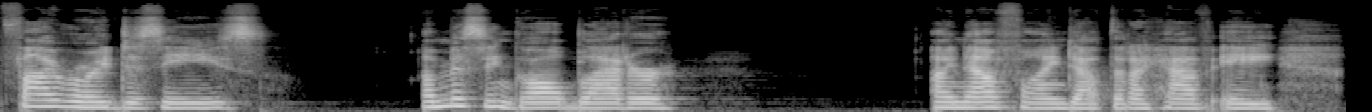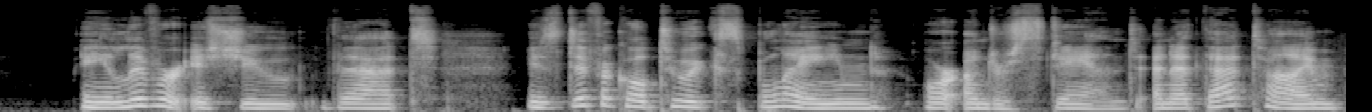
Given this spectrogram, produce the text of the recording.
thyroid disease, a missing gallbladder, I now find out that I have a, a liver issue that is difficult to explain or understand. And at that time,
